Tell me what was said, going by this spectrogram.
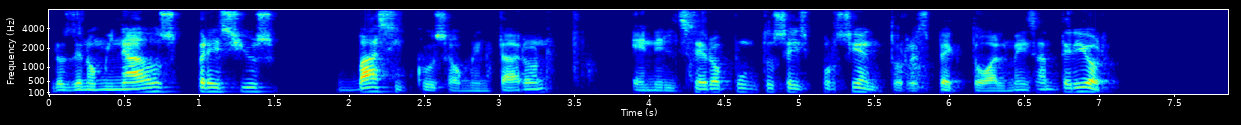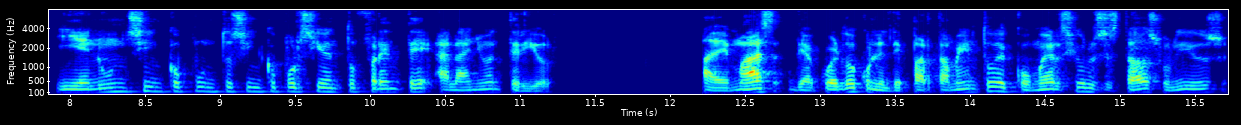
Los denominados precios básicos aumentaron en el 0.6% respecto al mes anterior y en un 5.5% frente al año anterior. Además, de acuerdo con el Departamento de Comercio de los Estados Unidos,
